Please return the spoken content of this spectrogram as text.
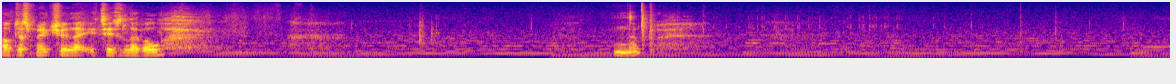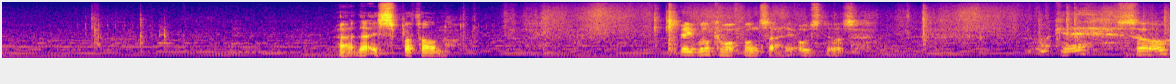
I'll just make sure that it is level. Nope. Right, that is spot on. It will come off one side, it always does. Okay, so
